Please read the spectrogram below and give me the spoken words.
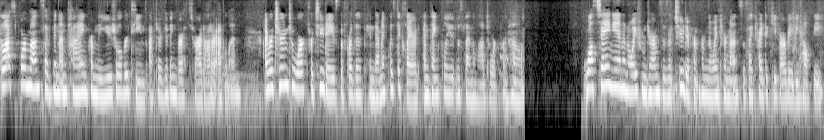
The last four months I've been untying from the usual routines after giving birth to our daughter Evelyn. I returned to work for two days before the pandemic was declared and thankfully was then allowed to work from home. While staying in and away from germs isn't too different from the winter months as I tried to keep our baby healthy,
